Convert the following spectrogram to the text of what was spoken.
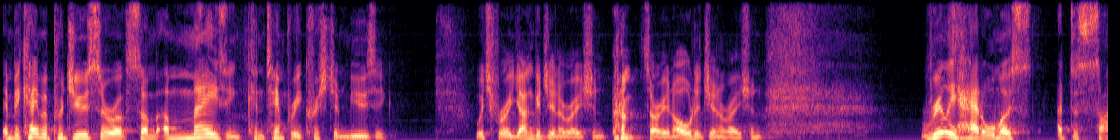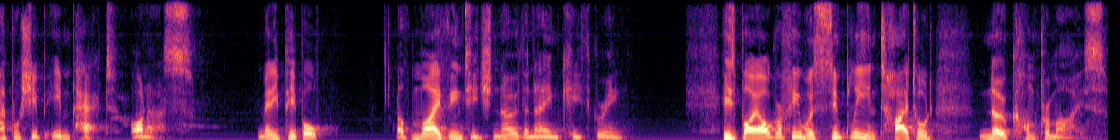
and became a producer of some amazing contemporary Christian music, which for a younger generation, sorry, an older generation, really had almost a discipleship impact on us. Many people of my vintage know the name Keith Green. His biography was simply entitled No Compromise.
